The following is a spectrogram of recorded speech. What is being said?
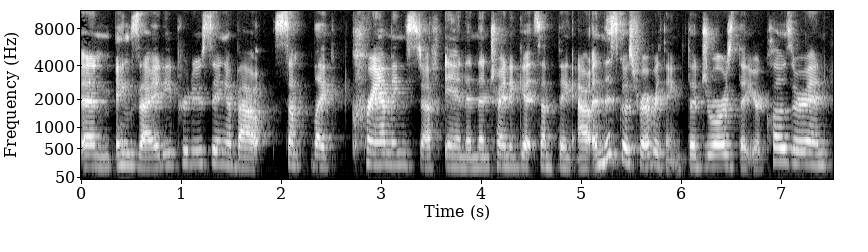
and anxiety producing about some like cramming stuff in and then trying to get something out. And this goes for everything the drawers that your clothes are in.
